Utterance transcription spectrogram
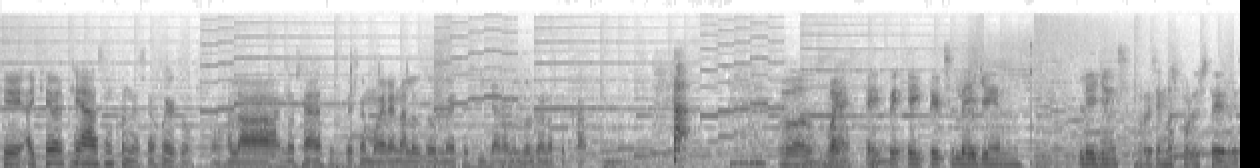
qué, hay que ver qué hacen con ese juego. Ojalá no sea esos que se mueren a los dos meses y ya no los vuelvan a tocar. oh, bueno, Apex Legends, Legends, recemos por ustedes.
